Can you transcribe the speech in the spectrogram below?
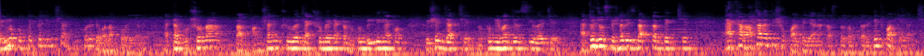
এগুলো প্রত্যেকটা জিনিসই এক করে ডেভেলপ করে যাবে। একটা ঘোষণা, তার ফাংশনিং শুরু হয়েছে, একশো বেড, একটা নতুন বিল্ডিং এখন পেশেন্ট যাচ্ছে, নতুন এমার্জেন্সি হয়েছে, এতজন স্পেশালিস্ট ডাক্তার দেখছে, একা রাতারাতি সব পাল্টে যায় না স্বাস্থ্য দপ্তরে, কিন্তু পাল্টে যাচ্ছে।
